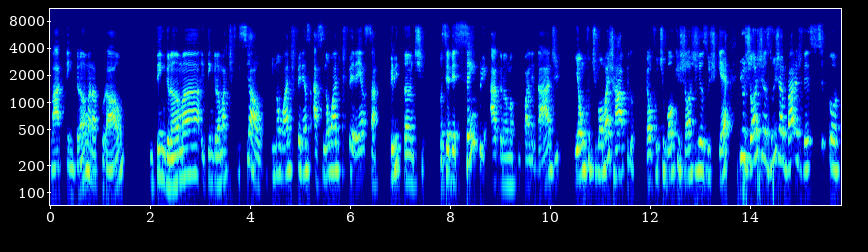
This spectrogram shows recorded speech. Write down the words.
Lá tem grama natural e tem grama e tem grama artificial. E não há diferença, assim, não há diferença gritante. Você vê sempre a grama com qualidade e é um futebol mais rápido. É o futebol que Jorge Jesus quer e o Jorge Jesus já várias vezes citou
